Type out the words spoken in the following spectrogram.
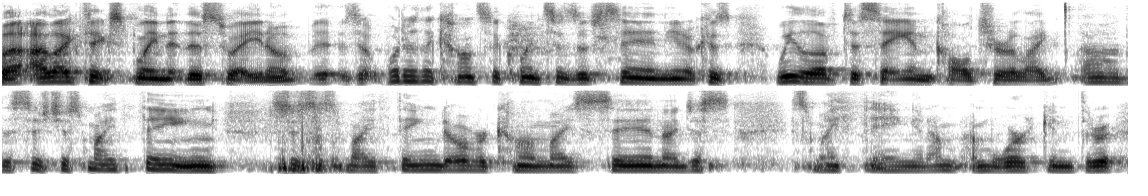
But I like to explain it this way, you know, what are the consequences of sin? You know, because we love to say in culture, like, oh, this is just my thing. It's just my thing to overcome my sin. I just, it's my thing and I'm, I'm working through it.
